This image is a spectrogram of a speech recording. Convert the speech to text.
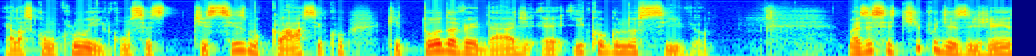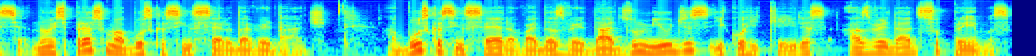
elas concluem com o ceticismo clássico que toda verdade é incognoscível. Mas esse tipo de exigência não expressa uma busca sincera da verdade. A busca sincera vai das verdades humildes e corriqueiras às verdades supremas,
